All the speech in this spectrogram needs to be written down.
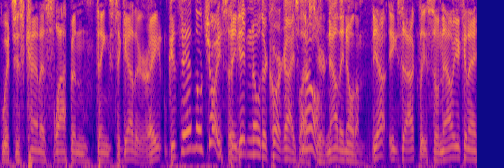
Which is kind of slapping things together, right? Because they had no choice. I They mean- didn't know their core guys last No. year. Now they know them. yeah, exactly. So now you can, uh,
